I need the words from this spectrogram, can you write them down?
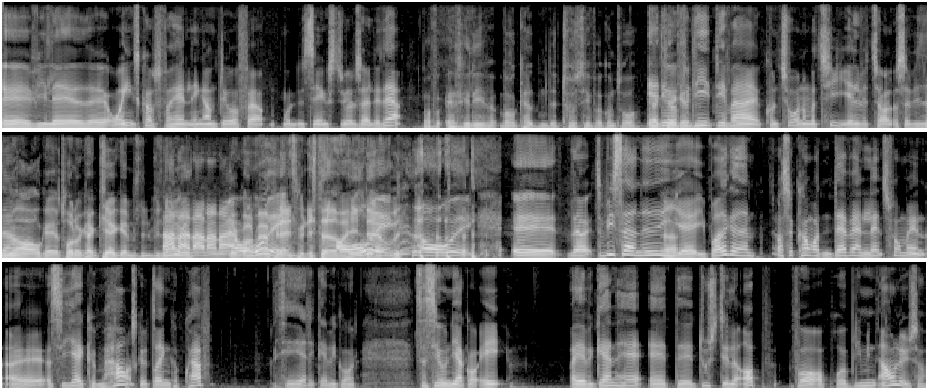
Øh, vi lavede øh, overenskomstforhandlinger, det var før moderniseringsstyrelse og alt det der. Hvorfor, jeg skal lige, hvorfor kaldte man det tosifrede kontor? Ja, det var fordi, det var kontor nummer 10, 11, 12 og så videre. Nå, okay, jeg tror du var karaktergennemsnit, vi nej, nej, nej, nej, nej, det kan godt være, Finansministeriet var helt derude. Ikke, overhovedet ikke. Øh, så vi sad nede ja. i, uh, i Bredgade, og så kommer den daværende landsformand øh, og siger, jeg er i København, skal vi drikke en kop kaffe? Jeg siger, ja, det kan vi godt. Så siger hun, jeg går af, og jeg vil gerne have, at øh, du stiller op for at prøve at blive min afløser.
